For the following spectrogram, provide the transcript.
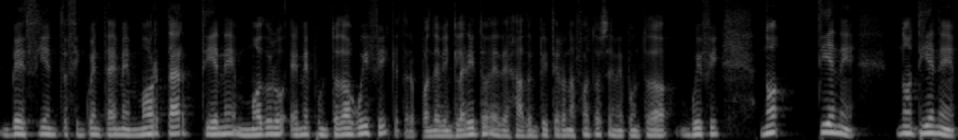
B150M Mortar tiene módulo M.2 Wi-Fi, que te lo pone bien clarito, he dejado en Twitter unas fotos M.2 Wi-Fi, no tiene, no tiene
